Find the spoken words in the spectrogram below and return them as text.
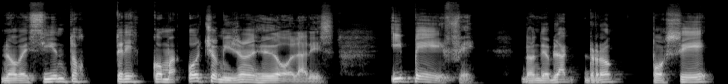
903,8 millones de dólares. YPF, donde BlackRock posee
